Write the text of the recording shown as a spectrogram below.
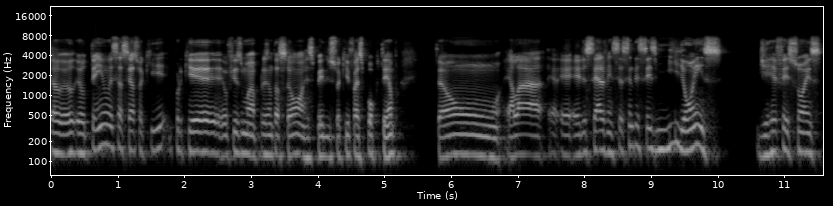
eu, eu, tenho esse acesso aqui porque eu fiz uma apresentação a respeito disso aqui faz pouco tempo. Então, ela, é, é eles servem 66 milhões de refeições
